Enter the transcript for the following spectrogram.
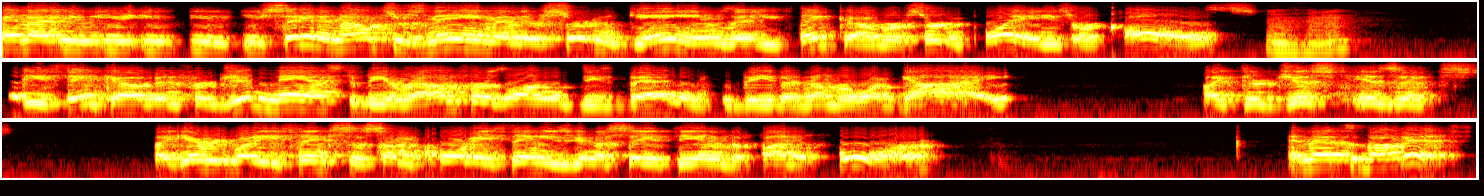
And I, you, you, you, say an announcer's name, and there's certain games that you think of, or certain plays or calls Mm-hmm. that you think of. And for Jim Nantz to be around for as long as he's been and to be their number one guy, like there just isn't. Like everybody thinks of some corny thing he's going to say at the end of the final four, and that's about it.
